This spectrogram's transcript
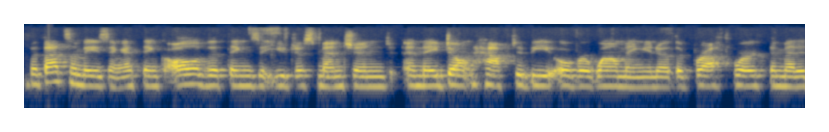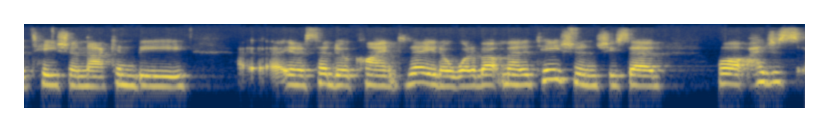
but that's amazing. I think all of the things that you just mentioned, and they don't have to be overwhelming. You know, the breath work, the meditation, that can be. I, you know, said to a client today, you know, what about meditation? She said, well, I just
